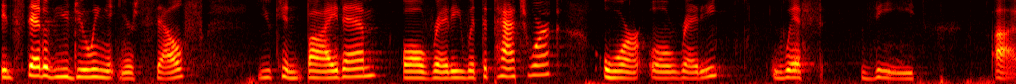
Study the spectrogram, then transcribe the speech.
instead of you doing it yourself, you can buy them already with the patchwork or already with the uh,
